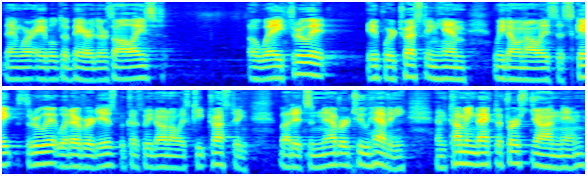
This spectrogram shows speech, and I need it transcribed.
than we're able to bear. There's always a way through it. If we're trusting him, we don't always escape through it, whatever it is, because we don't always keep trusting. But it's never too heavy. And coming back to First John then.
